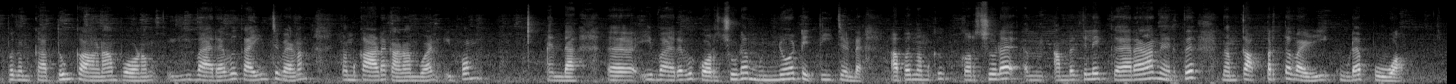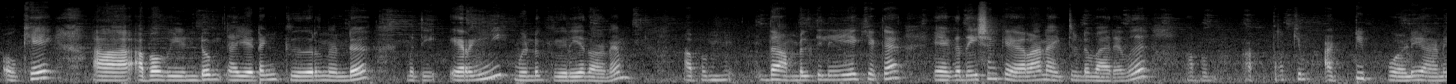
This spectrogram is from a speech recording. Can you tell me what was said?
അപ്പോൾ നമുക്ക് അതും കാണാൻ പോകണം ഈ വരവ് കഴിഞ്ഞിട്ട് വേണം നമുക്ക് ആടെ കാണാൻ പോകാൻ. ഇപ്പം എന്താ ഈ വരവ് കുറച്ചുകൂടെ മുന്നോട്ട് എത്തിയിട്ടുണ്ട്. അപ്പം നമുക്ക് കുറച്ചുകൂടെ അമ്പലത്തിലേക്ക് കയറാൻ നേരത്ത് നമുക്ക് അപ്പുറത്തെ വഴി കൂടെ പോവാം. ഓക്കെ അപ്പോൾ വീണ്ടും ഏട്ടൻ കയറുന്നുണ്ട് മറ്റേ ഇറങ്ങി വീണ്ടും കയറിയതാണ് അപ്പം ഇത് അമ്പലത്തിലേക്കൊക്കെ ഏകദേശം കയറാനായിട്ടുണ്ട് വരവ്. അപ്പം അത്രയ്ക്കും അടിപൊളിയാണ്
